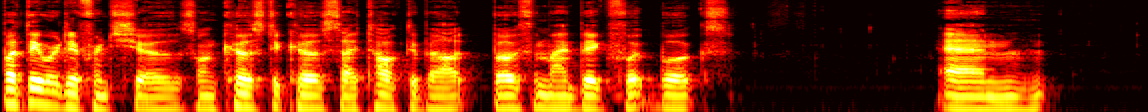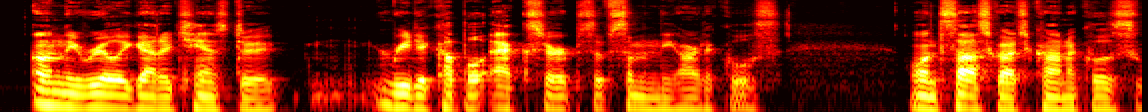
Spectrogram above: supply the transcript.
but they were different shows. On Coast to Coast, I talked about both of my Bigfoot books and only really got a chance to read a couple excerpts of some of the articles. On Sasquatch Chronicles,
